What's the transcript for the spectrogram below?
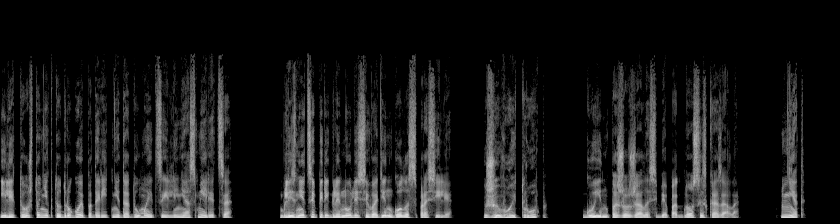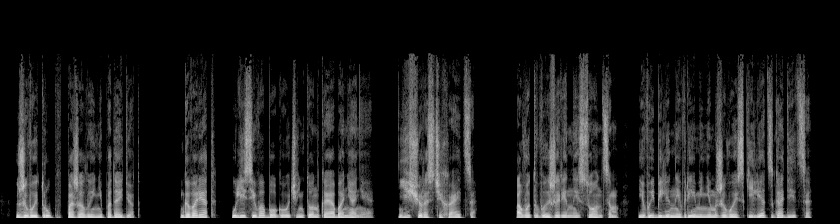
или то, что никто другой подарить не додумается или не осмелится». Близнецы переглянулись и в один голос спросили. «Живой труп?» Гуин пожужжала себе под нос и сказала. «Нет, живой труп, пожалуй, не подойдет. Говорят, у лисьего бога очень тонкое обоняние, еще расчихается. А вот выжаренный солнцем и выбеленный временем живой скелет сгодится.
